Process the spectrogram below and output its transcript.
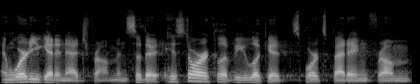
And where do you get an edge from? And so there, historically, if you look at sports betting from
